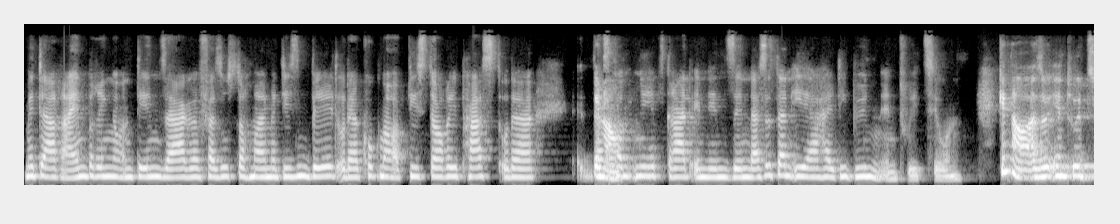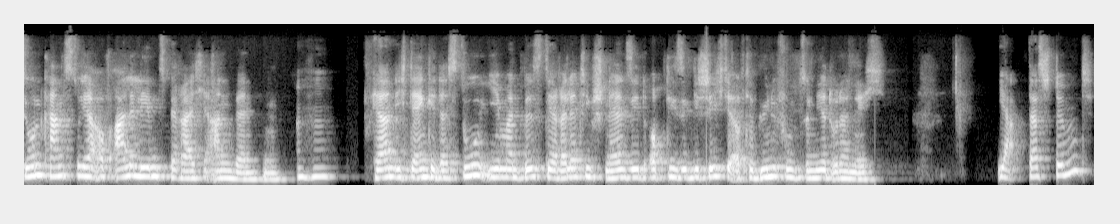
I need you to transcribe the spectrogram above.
mit da reinbringe und denen sage, versuch's doch mal mit diesem Bild oder guck mal, ob die Story passt oder das genau. kommt mir jetzt gerade in den Sinn. Das ist dann eher halt die Bühnenintuition. Genau, also Intuition kannst du ja auf alle Lebensbereiche anwenden. Mhm. Ja, und ich denke, dass du jemand bist, der relativ schnell sieht, ob diese Geschichte auf der Bühne funktioniert oder nicht. Ja, das stimmt.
